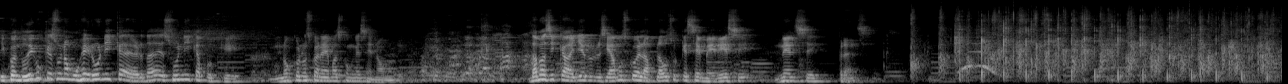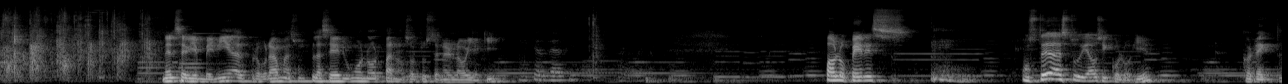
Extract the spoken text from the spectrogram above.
Y cuando digo que es una mujer única, de verdad es única porque no conozco a nadie más con ese nombre. Damas y caballeros, recibamos con el aplauso que se merece Nelce Francis. Nelce, bienvenida al programa. Es un placer y un honor para nosotros tenerla hoy aquí. Muchas gracias. Pablo Pérez, usted ha estudiado psicología, Correcto.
